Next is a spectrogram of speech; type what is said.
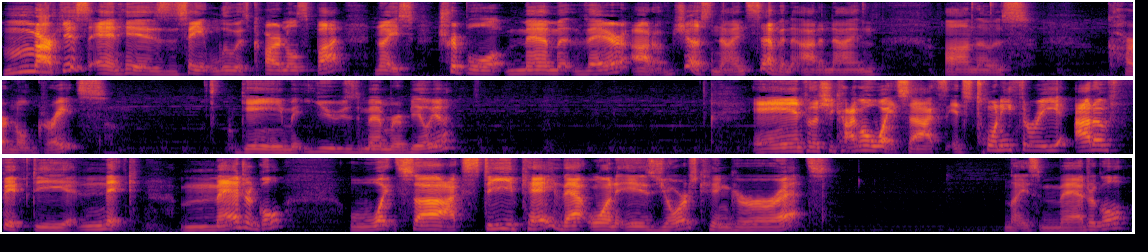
Marcus and his St. Louis Cardinals spot. Nice triple mem there out of just nine. Seven out of nine on those Cardinal greats. Game used memorabilia. And for the Chicago White Sox, it's 23 out of 50. Nick Madrigal. White Sox, Steve K. That one is yours. Congrats. Nice Madrigal.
